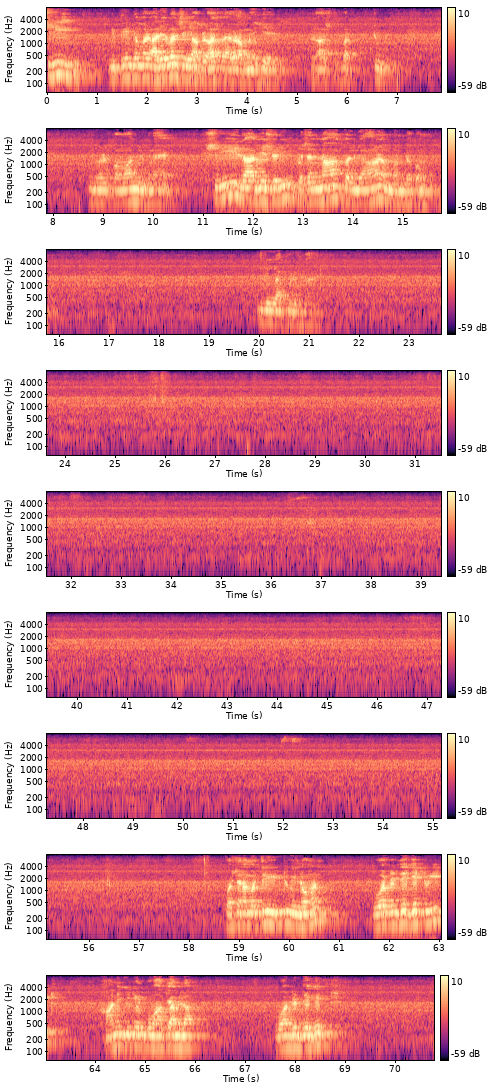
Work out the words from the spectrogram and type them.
Shri hmm. ये page number eleven से आप last paragraph में देखिए last number two inverted comma लिखना है श्री राजेश्वरी प्रसन्ना कल्याण मंडपम ये आपको लिखना है Question number three to endowment. What did they get to eat? खाने के लिए उनको वहाँ क्या मिला वॉट डिड दे गेट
